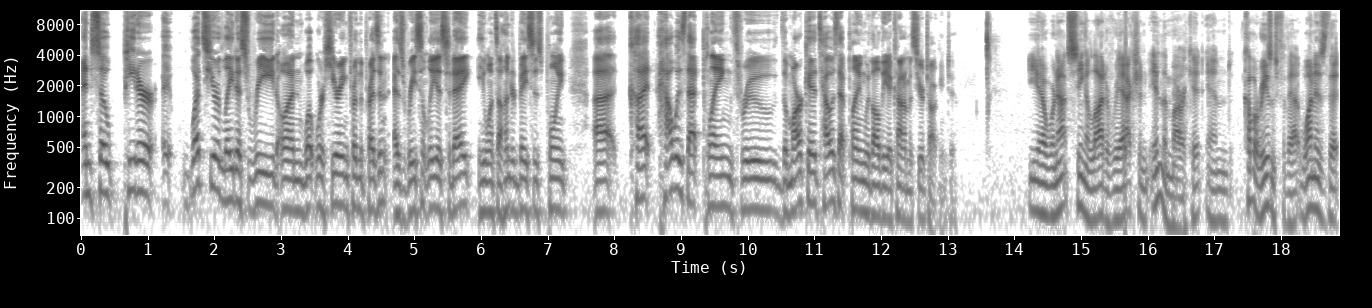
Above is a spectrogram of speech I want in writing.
And so, Peter, uh, what's your latest read on what we're hearing from the president as recently as today? He wants a 100 basis point uh, cut. How is that playing through the markets? How is that playing with all the economists you're talking to? you know, we're not seeing a lot of reaction in the market, and a couple of reasons for that. One is that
